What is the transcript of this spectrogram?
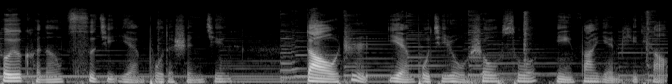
都有可能刺激眼部的神经，导致眼部肌肉收缩，引发眼皮跳。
